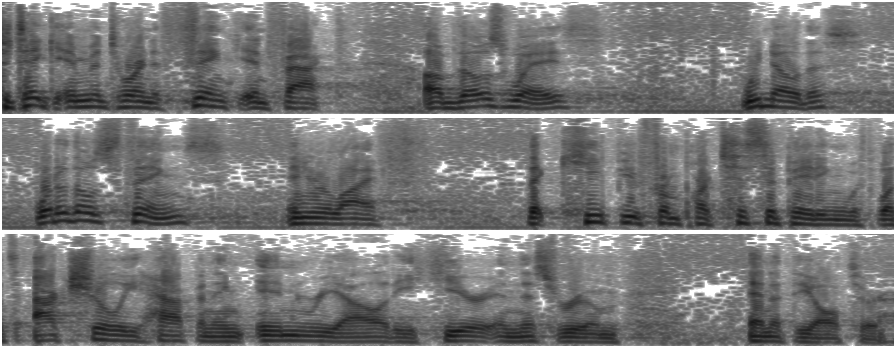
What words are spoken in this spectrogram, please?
to take inventory and to think, in fact, of those ways we know this. What are those things in your life that keep you from participating with what's actually happening in reality here in this room and at the altar?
